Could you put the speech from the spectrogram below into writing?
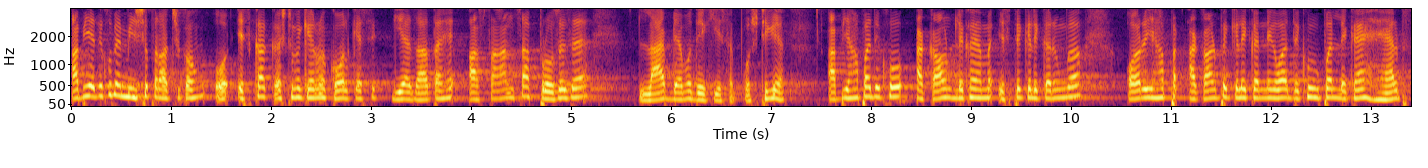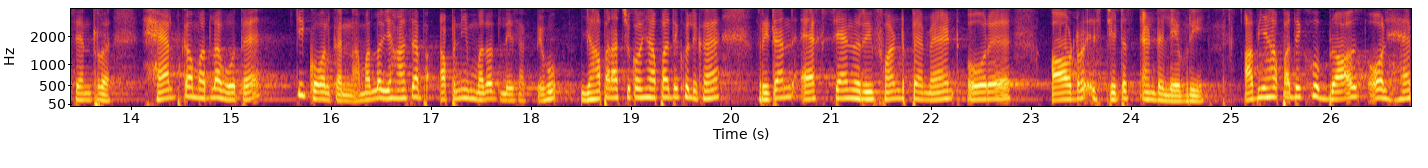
अब ये देखो मैं मीशो पर आ चुका हूँ और इसका कस्टमर केयर में कॉल कैसे किया जाता है? आसान सा प्रोसेस है। लाइव डेमो देखिए सब कुछ, ठीक है? अब यहाँ पर देखो अकाउंट लिखा है, मैं इस पर क्लिक करूँगा और यहाँ पर अकाउंट पर क्लिक करने के बाद देखो ऊपर लिखा है हेल्प सेंटर हेल्प का मतलब होता है कि कॉल करना। मतलब यहाँ से आप अपनी मदद ले सकते हो। यहाँ पर आ चुका हूँ। यहाँ पर देखो लिखा है, रिटर्न, एक्सचेंज, रिफंड, पेमेंट और ऑर्डर, स्टेटस एंड डिलीवरी। अब यहाँ पर देखो, ब्राउज ऑल हैव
